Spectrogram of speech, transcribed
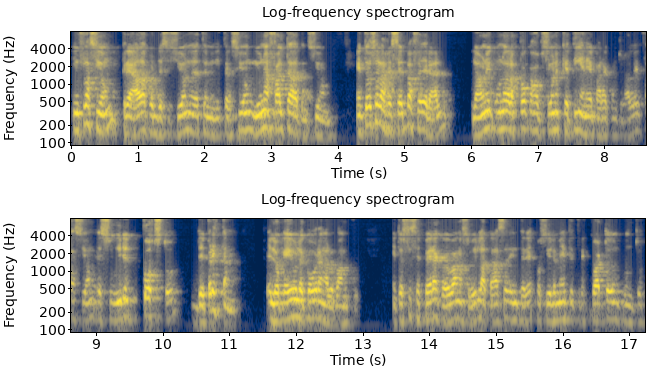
inflación creada por decisiones de esta administración y una falta de atención. Entonces la Reserva Federal, la única, una de las pocas opciones que tiene para controlar la inflación es subir el costo de préstamo, lo que ellos le cobran a los bancos. Entonces se espera que hoy van a subir la tasa de interés posiblemente tres cuartos de un punto.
